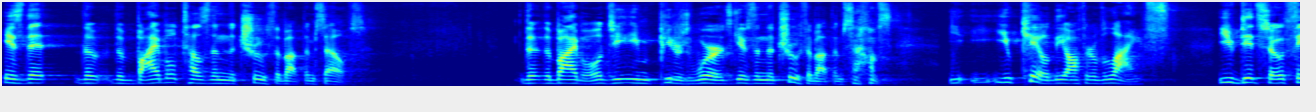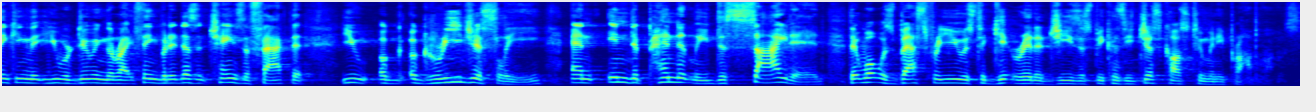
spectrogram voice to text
is that the, the Bible tells them the truth about themselves. The, the Bible, G.E. Peter's words, gives them the truth about themselves. You, you killed the author of life. You did so thinking that you were doing the right thing, but it doesn't change the fact that you egregiously and independently decided that what was best for you is to get rid of Jesus because he just caused too many problems.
